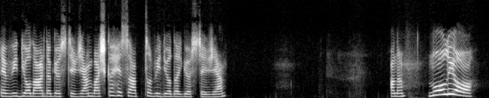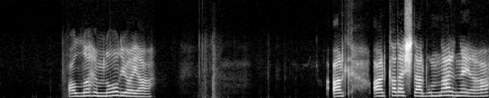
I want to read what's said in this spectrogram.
de videolarda göstereceğim. Başka hesapta videoda göstereceğim. Anam. Ne oluyor? Allah'ım ne oluyor ya? Ark arkadaşlar bunlar ne ya?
